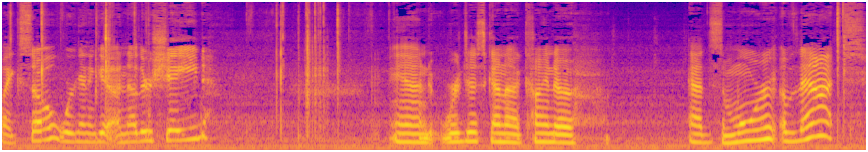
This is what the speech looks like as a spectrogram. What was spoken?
like so. We're going to get another shade. And we're just going to kind of add some more of that.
